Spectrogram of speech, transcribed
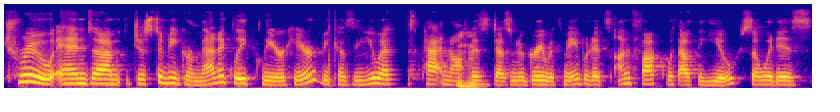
True. And um, just to be grammatically clear here, because the US Patent mm-hmm. Office mm-hmm. doesn't agree with me, but it's unfuck without the U. So it is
